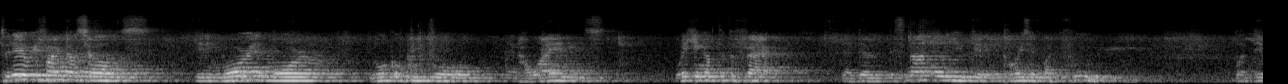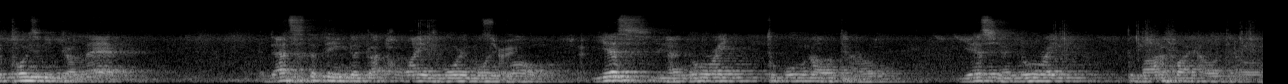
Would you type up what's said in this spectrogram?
today we find ourselves getting more and more local people and Hawaiians waking up to the fact that it's not only you getting poisoned by food, but they're poisoning your land. And that's the thing that got Hawaiians more and more involved. Yes, you have no right to own our town. Yes, you have no right to modify our town.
